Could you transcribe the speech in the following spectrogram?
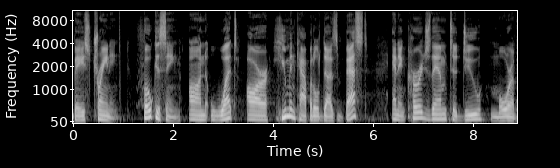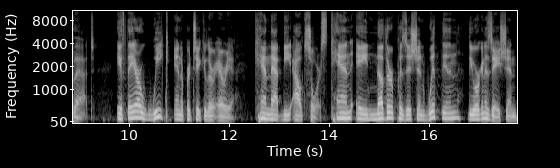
based training, focusing on what our human capital does best and encourage them to do more of that. If they are weak in a particular area, can that be outsourced? Can another position within the organization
